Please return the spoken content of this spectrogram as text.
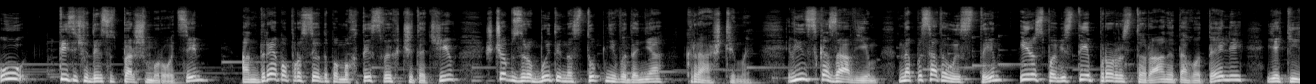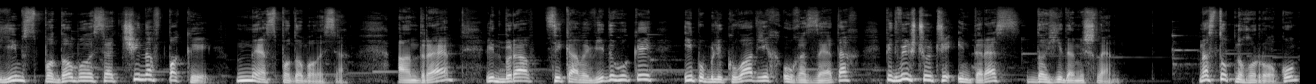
У 1901 році Андре попросив допомогти своїх читачів, щоб зробити наступні видання кращими. Він сказав їм написати листи і розповісти про ресторани та готелі, які їм сподобалися чи навпаки не сподобалися. Андре відбирав цікаві відгуки і публікував їх у газетах, підвищуючи інтерес до гіда Мішлен. Наступного року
